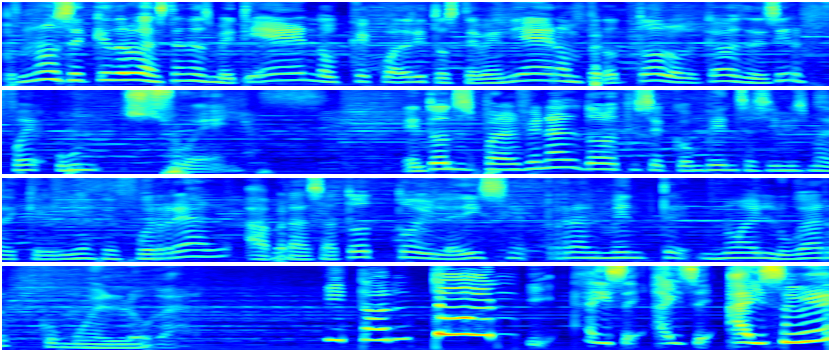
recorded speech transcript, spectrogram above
pues no sé qué drogas te andas metiendo, qué cuadritos te vendieron, pero todo lo que acabas de decir fue un sueño. Entonces para el final Dorothy se convence a sí misma de que el viaje fue real, abraza a Toto y le dice realmente no hay lugar como el hogar. Y tantón. Y ahí se, ahí se, ahí se ven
